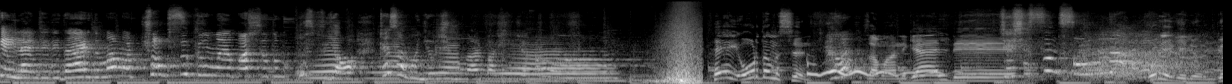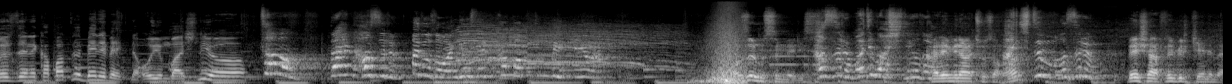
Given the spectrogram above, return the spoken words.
Çok eğlenceli derdim ama çok sıkılmaya başladım. Of ya. Ne zaman yarışmalar başlayacak ama. Hey orada mısın? Zamanı geldi. Yaşasın sonunda. Oraya geliyorum. Gözlerini kapat ve beni bekle. Oyun başlıyor. Tamam ben hazırım. Hadi o zaman gözlerimi kapattım bekliyorum. Hazır mısın Melis? Hazırım hadi başlayalım. Kalemini aç o zaman. Açtım hazırım. Beş harfli bir kelime.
